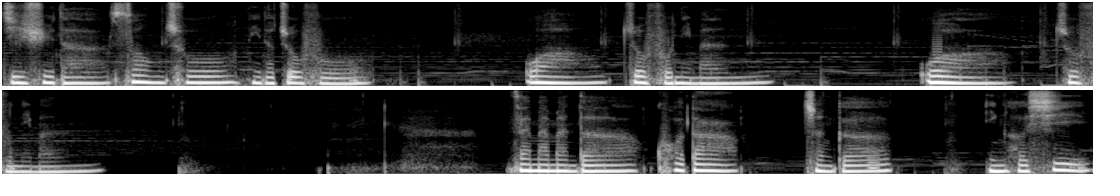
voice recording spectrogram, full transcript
继续的送出你的祝福。我祝福你们，我。祝福你们，再慢慢的扩大整个银河系。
